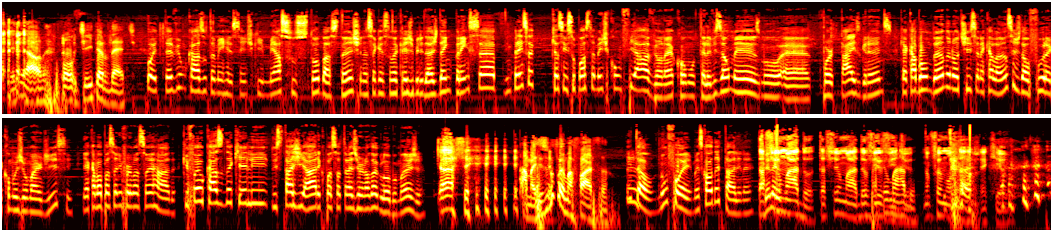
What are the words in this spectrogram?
é genial, né? Fonte, internet. Pô, teve um caso também recente que me assustou bastante nessa questão da credibilidade da imprensa, imprensa que assim supostamente confiável, né? Como televisão mesmo, é, portais grandes que acabam dando notícia naquela ânsia de dar o furo, aí, como o Gilmar disse, e acaba passando informação errada. Que foi o caso daquele do estagiário que passou atrás do Jornal da Globo, manja? Ah, sim. ah, mas isso não foi uma farsa. Então, não foi, mas qual o detalhe, né? Tá Beleza. filmado, tá filmado, eu vi tá o filmado. vídeo. Não foi montagem aqui, ó.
